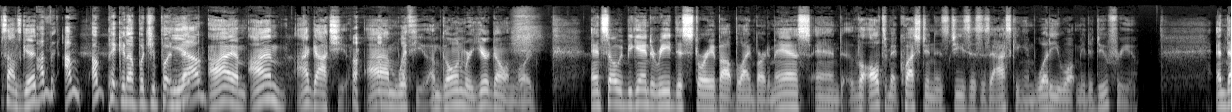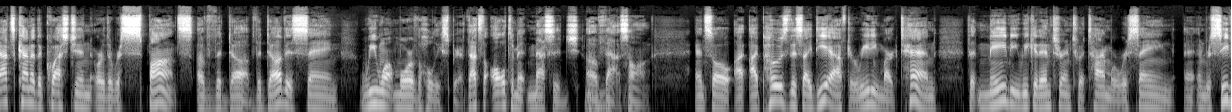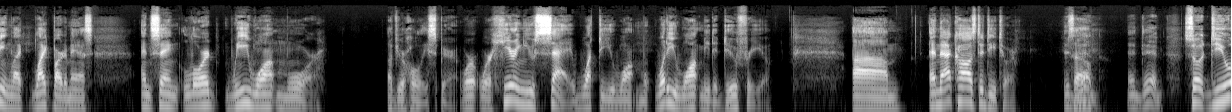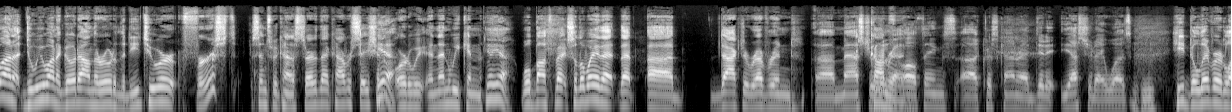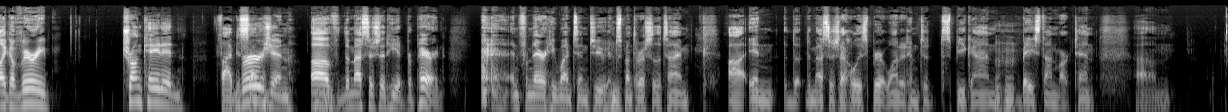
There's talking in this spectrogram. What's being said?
sounds good. I'm I'm I'm picking up what you're putting Yep, down. I am. I'm. I got you. I'm with you. I'm going where you're going, Lord. And so we began to read this story about blind Bartimaeus, and the ultimate question is Jesus is asking him, "What do you want me to do for you?" And that's kind of the question or the response of the dove. The dove is saying, We want more of the Holy Spirit. That's the ultimate message of that song. And so I, I posed this idea after reading Mark 10 that maybe we could enter into a time where we're saying and receiving like like Bartimaeus and saying, Lord, we want more of your Holy Spirit. We're, we're hearing you say, What do you want? What do you want me to do for you? Um, and that caused a detour. It So- did. It did. So do you want to? Do we want to go down the road of the detour first, since we kind of started that conversation? Yeah. Or do we? And then we can. Yeah, yeah. We'll bounce back. So the way that that uh, Doctor Reverend uh, Master Conrad. of all things, uh, Chris Conrad did it yesterday was Mm-hmm. he delivered like a very truncated Five to seven. version of the message that he had prepared. and from there, he went into and spent the rest of the time uh, in the, the message that Holy Spirit wanted him to speak on based on Mark 10. Um,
